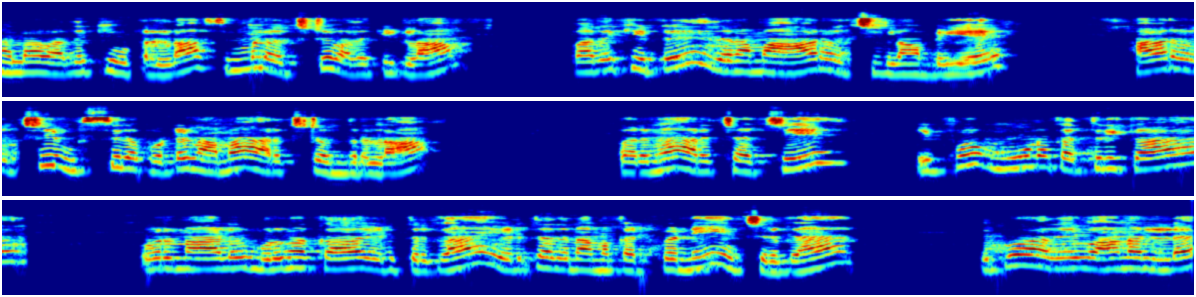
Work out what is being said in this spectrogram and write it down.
நல்லா வதக்கி விட்டுறலாம். சிம்மில் வச்சுட்டு வதக்கிக்கலாம். வதக்கிட்டு இதை நம்ம ஆற வச்சுக்கலாம் அப்படியே. ஆற வச்சு மிக்சியில் போட்டு நம்ம அரைச்சிட்டு வந்துடலாம். பாருங்கள் அரைச்சாச்சு. இப்போ மூணு கத்திரிக்காய் ஒரு நாலு முருங்கைக்காய் எடுத்திருக்கேன். எடுத்து அதை நம்ம கட் பண்ணி வச்சுருக்கேன். இப்போ அதே வானலில்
